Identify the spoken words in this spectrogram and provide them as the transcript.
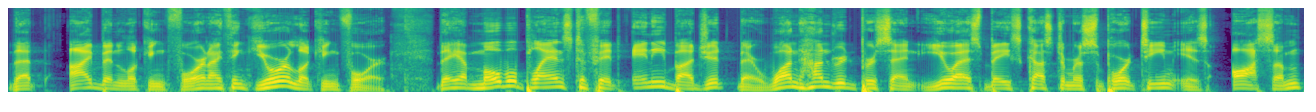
that I've been looking for, and I think you're looking for. They have mobile plans to fit any budget. Their 100% US based customer support team is awesome.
